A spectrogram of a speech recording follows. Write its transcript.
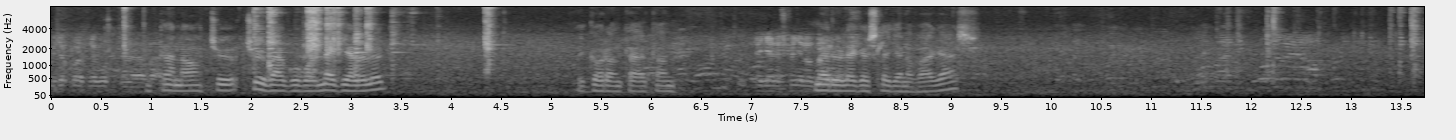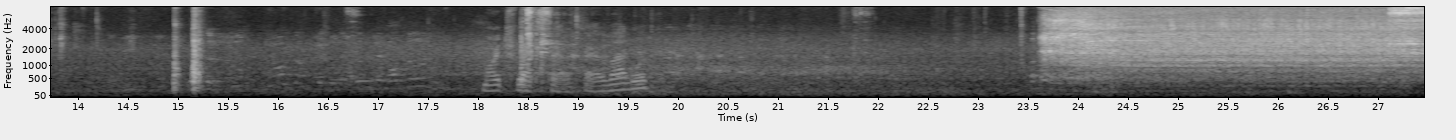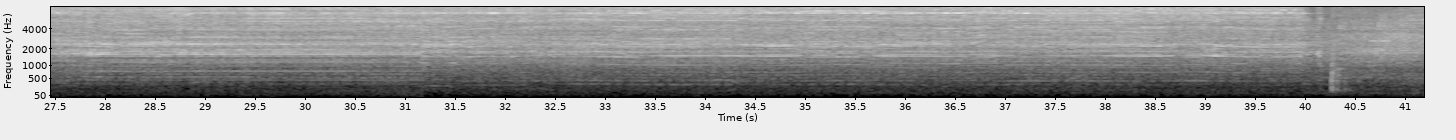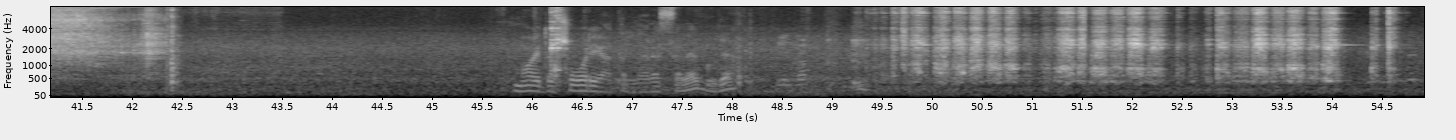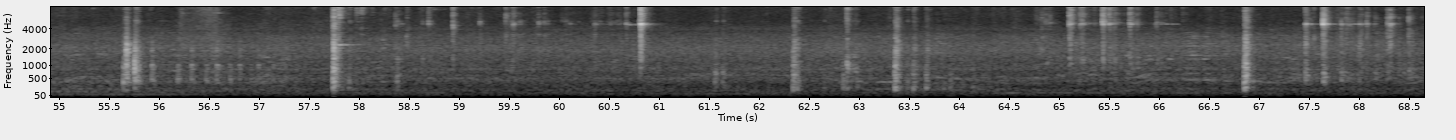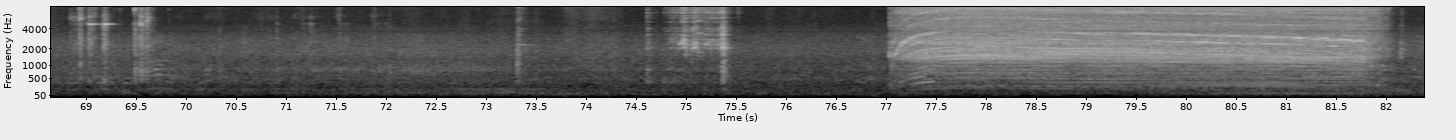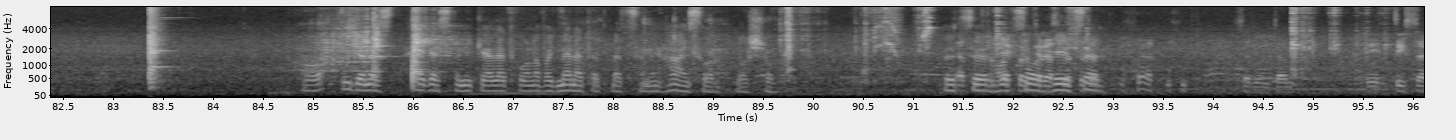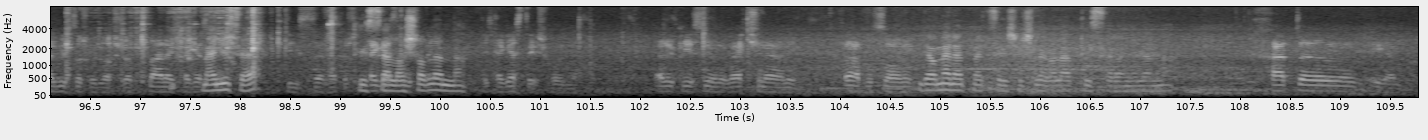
Úgy gyakorlatilag ott kell elvágni. Utána a cső, csővágóval megjelölöd, hogy garantáltan Egyenes legyen a merőleges legyen a vágás. Majd flexel elvágod. Majd a sorját lereszeled, ugye? Ugyanezt hegeszteni kellett volna, vagy menetet metszeni, hányszor lassabb? Ötször, hatszor, hétszer? Szerintem tízszer biztos, hogy lassabb. Pláne egy hegesztés. Mennyiszer? Tízszer. Hát tízszer lassabb lenne? Egy hegesztés hogy ne. Előkészülni, megcsinálni, felpuszolni. De a menetmetszés is legalább tízszer annyi lenne. Hát igen.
